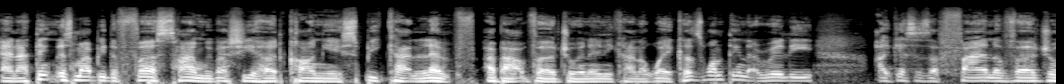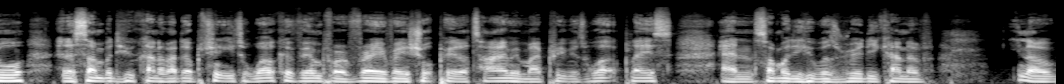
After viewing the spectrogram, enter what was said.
And I think this might be the first time we've actually heard Kanye speak at length about Virgil in any kind of way. Because one thing that really I guess as a fan of Virgil and as somebody who kind of had the opportunity to work with him for a very, very short period of time in my previous workplace, and somebody who was really kind of you know,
